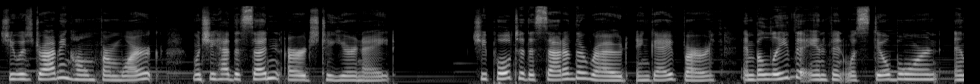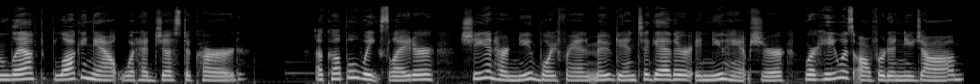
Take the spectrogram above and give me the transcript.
she was driving home from work when she had the sudden urge to urinate. She pulled to the side of the road and gave birth and believed the infant was stillborn and left, blocking out what had just occurred. A couple weeks later, she and her new boyfriend moved in together in New Hampshire, where he was offered a new job.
